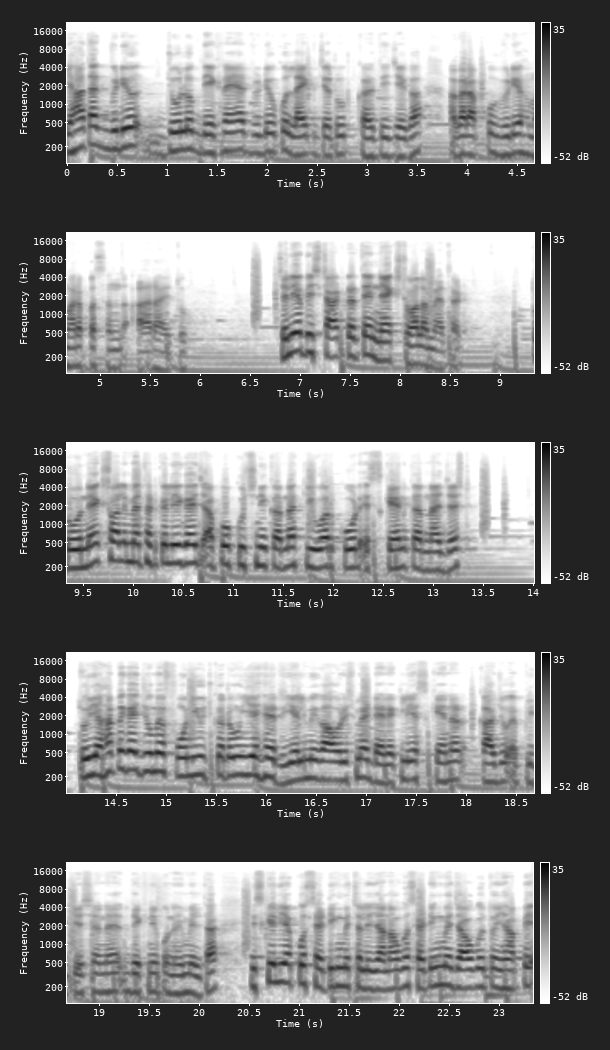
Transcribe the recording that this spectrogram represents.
यहाँ तक वीडियो जो लोग देख रहे हैं वीडियो को लाइक ज़रूर कर दीजिएगा, अगर आपको वीडियो हमारा पसंद आ रहा है तो। चलिए अब स्टार्ट करते हैं नेक्स्ट वाला मेथड तो नेक्स्ट वाले मेथड के लिए गए आपको कुछ नहीं करना। क्यूआर कोड स्कैन करना है जस्ट तो यहाँ पे गए जो मैं फ़ोन यूज़ कर रहा हूँ, ये है रियल मी का और इसमें डायरेक्टली स्कैनर का जो एप्लीकेशन है, देखने को नहीं मिलता। इसके लिए आपको सेटिंग में चले जाना होगा। सेटिंग में जाओगे तो यहाँ पे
